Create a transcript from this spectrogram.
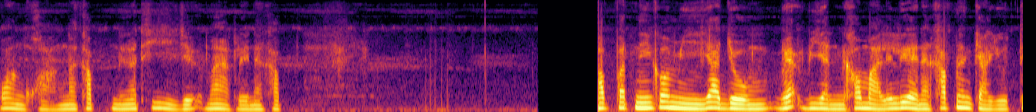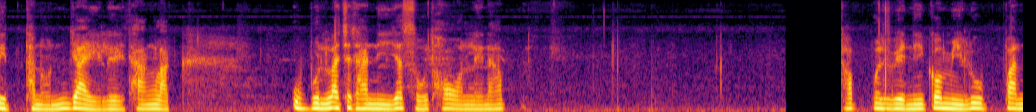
กว้างขวางนะครับ เนื้อที่เยอะมากเลยนะครับ ครับวัดนี้ก็มีญาติโยมแวะเวียนเข้ามาเรื่อยๆนะครับ เนื่องจากอยู่ติดถนนใหญ่เลยทางหลัก อุบลราชธานียโสธรเลยนะครับ ครับบริเวณนี้ก็มีรูปปั้น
